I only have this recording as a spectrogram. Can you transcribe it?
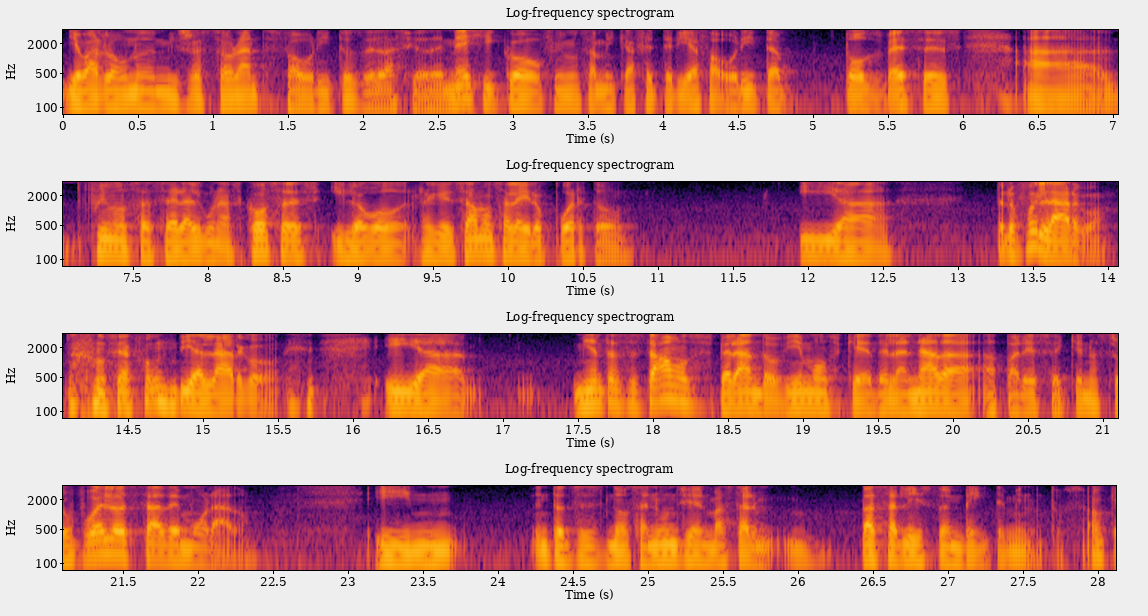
llevarlo a uno de mis restaurantes favoritos de la Ciudad de México, fuimos a mi cafetería favorita dos veces, fuimos a hacer algunas cosas y luego regresamos al aeropuerto y... pero fue largo, o sea, fue un día largo. y mientras estábamos esperando, vimos que de la nada aparece que nuestro vuelo está demorado. Y entonces nos anuncian va a estar, va a estar listo en 20 minutos. Ok,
